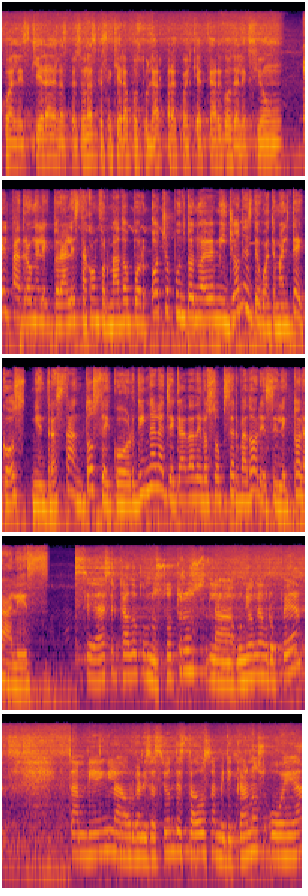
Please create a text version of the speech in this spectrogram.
cualesquiera de las personas que se quiera postular para cualquier cargo de elección. El padrón electoral está conformado por 8.9 millones de guatemaltecos. Mientras tanto, se coordina la llegada de los observadores electorales. Se ha acercado con nosotros la Unión Europea, también la Organización de Estados Americanos, OEA,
